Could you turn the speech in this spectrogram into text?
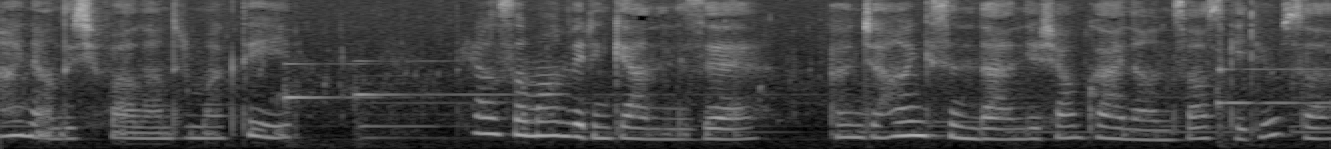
aynı anda şifalandırmak değil, biraz zaman verin kendinize. Önce hangisinden yaşam kaynağınız az geliyorsa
